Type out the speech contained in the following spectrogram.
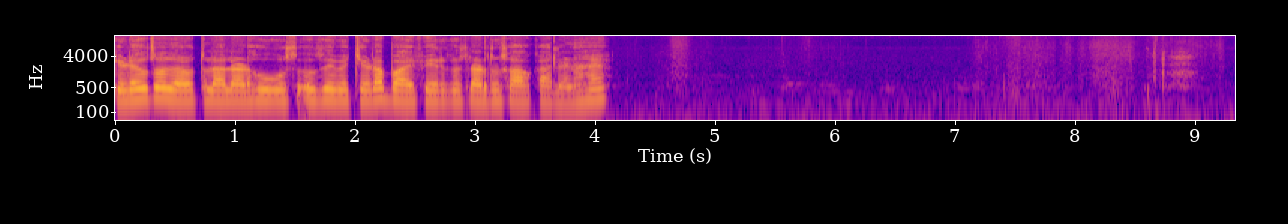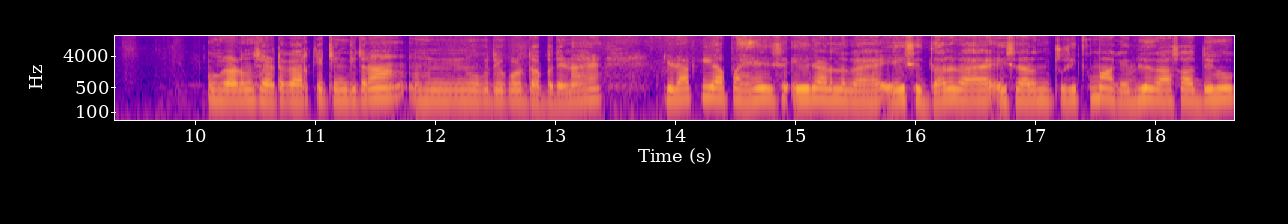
ਜਿਹੜੇ ਉਹ ਤੋਂ ਉਤਲਾ ਲੜ ਹੋ ਉਸ ਉਸਦੇ ਵਿੱਚ ਜਿਹੜਾ ਬਾਈ ਫੇਰ ਉਸ ਲੜ ਨੂੰ ਸਾਫ਼ ਕਰ ਲੈਣਾ ਹੈ। ਉਹ ਲੜ ਨੂੰ ਸੈੱਟ ਕਰਕੇ ਚੰਗੀ ਤਰ੍ਹਾਂ ਨੋਕ ਦੇ ਕੋਲ ਦੱਬ ਦੇਣਾ ਹੈ। ਜਿਹੜਾ ਕਿ ਆਪਾਂ ਇਹ ਇਹ ਲੜ ਲਗਾਇਆ ਇਹ ਸਿੱਧਾ ਲਗਾਇਆ ਇਸ ਲੜ ਨੂੰ ਤੁਸੀਂ ਘੁਮਾ ਕੇ ਵੀ ਲਗਾ ਸਕਦੇ ਹੋ।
